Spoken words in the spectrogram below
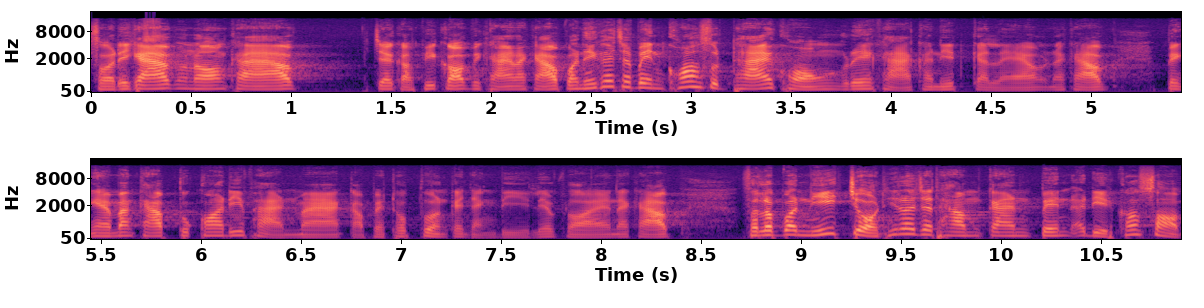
สวัสดีครับน้องๆครับ เจอกับพี่ก๊อฟอีกครั้งนะครับ วันนี้ก็จะเป็นข้อสุดท้ายของเรขาคณิตกันแล้วนะครับ เป็นไงบ้างครับ ทุกข้อที่ผ่านมากลับไปทบทวนกันอย่างดีเรียบร้อยนะครับสำหรับวันนี้โจทย์ที่เราจะทำกันเป็นอดีตข้อสอบ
